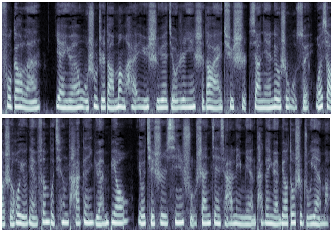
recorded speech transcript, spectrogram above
讣告栏。演员、武术指导孟海于十月九日因食道癌去世，享年六十五岁。我小时候有点分不清他跟元彪，尤其是《新蜀山剑侠》里面，他跟元彪都是主演嘛。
